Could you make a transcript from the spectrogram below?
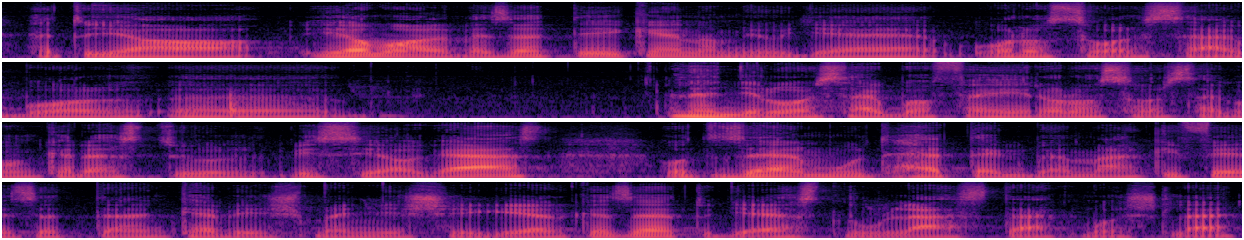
Tehát ugye a Jamal vezetéken, ami ugye Oroszországból Lengyelországba, Fehér Oroszországon keresztül viszi a gázt. Ott az elmúlt hetekben már kifejezetten kevés mennyiség érkezett, ugye ezt nullázták most le.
